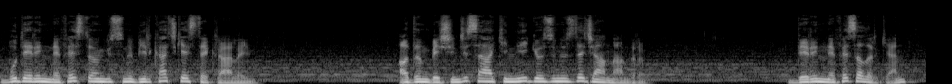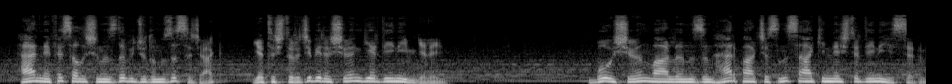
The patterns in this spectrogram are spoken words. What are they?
Bu derin nefes döngüsünü birkaç kez tekrarlayın. Adım 5. sakinliği gözünüzde canlandırın. Derin nefes alırken, her nefes alışınızda vücudunuza sıcak, yatıştırıcı bir ışığın girdiğini imgeleyin. Bu ışığın varlığınızın her parçasını sakinleştirdiğini hissedin.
